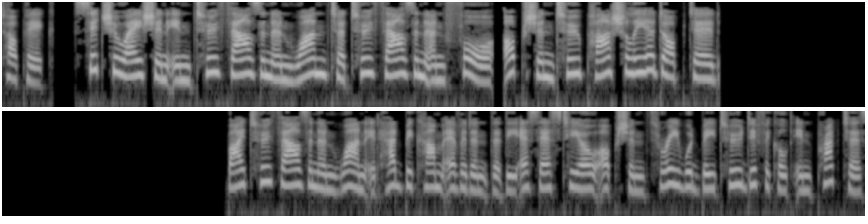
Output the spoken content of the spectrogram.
Topic: Situation in 2001 to 2004, option 2 partially adopted. By 2001 it had become evident that the SSTO option 3 would be too difficult in practice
